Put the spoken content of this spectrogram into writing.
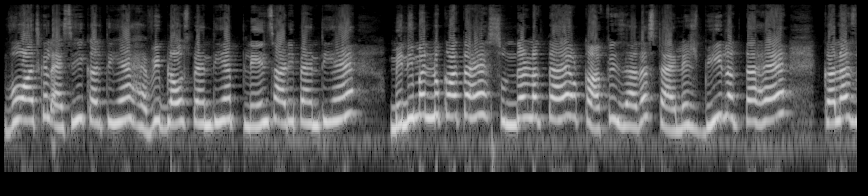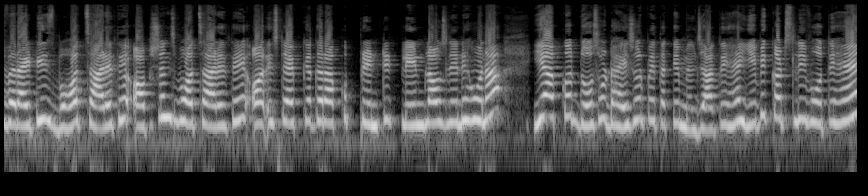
वो आजकल ऐसे ही करती हैं हैवी ब्लाउज पहनती हैं प्लेन साड़ी पहनती हैं मिनिमल लुक आता है, सुंदर लगता है और काफ़ी ज़्यादा स्टाइलिश भी लगता है। कलर्स वैरायटीज बहुत सारे थे ऑप्शंस बहुत सारे थे और इस टाइप के अगर आपको प्रिंटेड प्लेन ब्लाउज लेने हो ना, ये आपको दो सौ ढाई सौ रुपए तक के मिल जाते हैं। ये भी कट स्लीव होते हैं।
